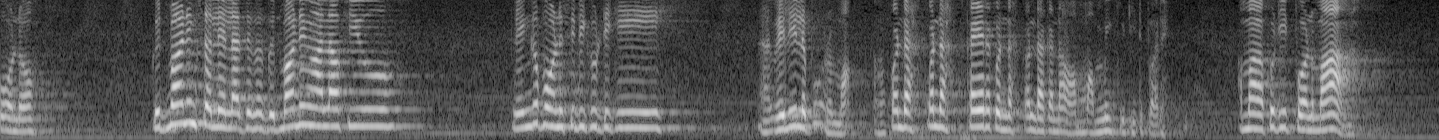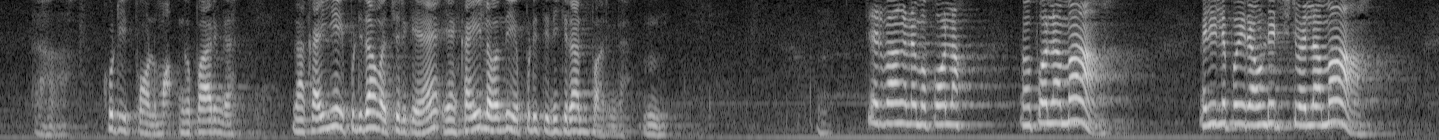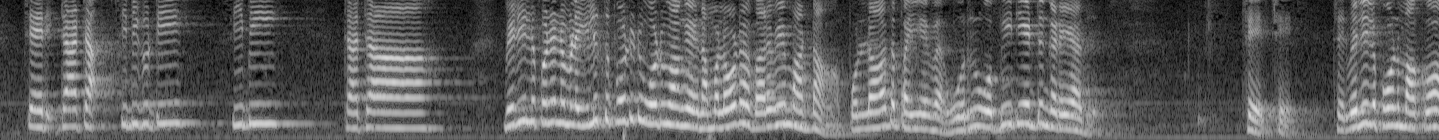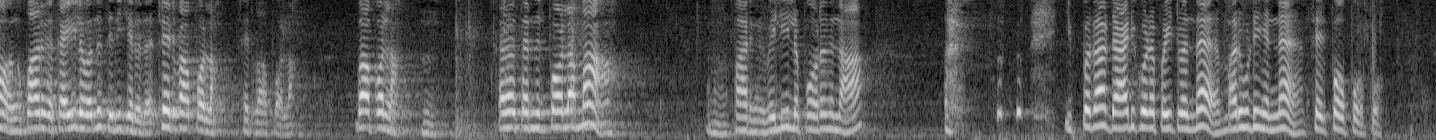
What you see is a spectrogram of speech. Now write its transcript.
போகணும் good morning சொல்லு எல்லாத்துக்கும். Good morning all of you எங்கே போகணும் சிபி குட்டிக்கு? வெளியில் போகணுமா? கொண்டா கொண்டா கயிறை கொண்டா கொண்டா கொண்டா. அம்மா அம்மி கூட்டிகிட்டு போகிறேன் அம்மா கூட்டிகிட்டு போகணுமா? கூட்டிகிட்டு போகணுமா? இங்கே பாருங்கள் நான் கையை இப்படி தான் வச்சுருக்கேன். என் கையில் வந்து எப்படி திணிக்கிறான்னு பாருங்கள் ம். ம். சரி வாங்க நம்ம போகலாம் நம்ம போகலாமா வெளியில் போய் ரவுண்ட் அடிச்சுட்டு வரலாமா? சரி டாட்டா. சிபி குட்டி சிபி டாட்டா. வெளியில் போனால் நம்மளை இழுத்து போட்டுட்டு ஓடுவாங்க. நம்மளோட வரவே மாட்டான். பொல்லாத பையன் ஒரு ஒபீடியண்ட்டும் கிடையாது. சரி சரி. சரி வெளியில் போகணுமாக்கும் அங்கே பாருங்கள் கையில் வந்து திணிக்கிறத. சரி வா போகலாம் சரி வா போகலாம் வா போகலாம் ம். கதவை திறந்துட்டு போகலாமா ம் பாருங்கள் வெளியில் போகிறதுனா இப்போ தான் டேடி கூட போயிட்டு வந்தேன் மறுபடியும் என்ன? சரி போ போ போ.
